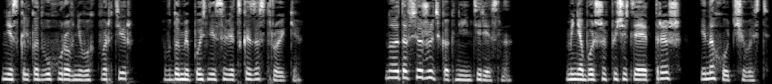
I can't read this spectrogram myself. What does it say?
Несколько двухуровневых квартир в доме поздней советской застройки. Но это все жуть как неинтересно. Меня больше впечатляет трэш и находчивость.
